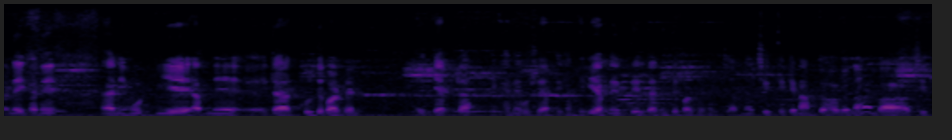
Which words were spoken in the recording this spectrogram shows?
আপনি এখানে রিমোট দিয়ে আপনি এটা খুলতে পারবেন, এই ক্যাপটা এখানে বসে আপনি, এখান থেকে আপনি তেলটা নিতে পারবেন আর কি। আপনার সিট থেকে নামতে হবে না বা সিট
